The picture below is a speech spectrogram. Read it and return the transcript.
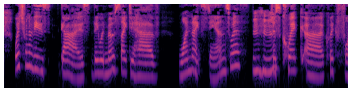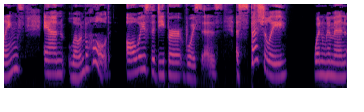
which one of these guys they would most like to have one night stands with, Mhm. just quick, uh, quick flings. And lo and behold, always the deeper voices, especially when women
